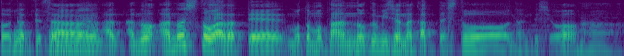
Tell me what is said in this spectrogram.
ほそうだってさああのあの人はだってもともと安野組じゃなかった人なんでしょ？ああ。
